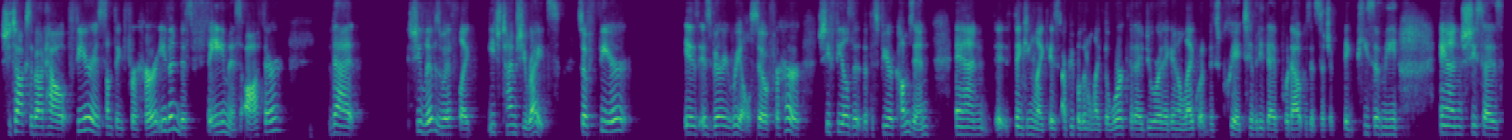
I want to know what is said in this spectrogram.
She talks about how fear is something for her, even this famous author, that she lives with like each time she writes. So fear is is very real. So for her, she feels that, that this fear comes in and uh, thinking like, is are people going to like the work that I do? Are they going to like what this creativity that I put out because it's such a big piece of me? And she says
